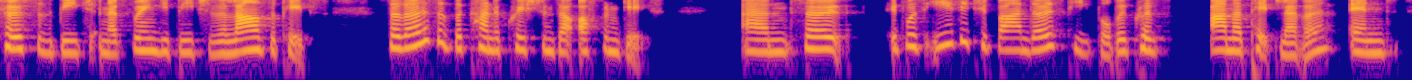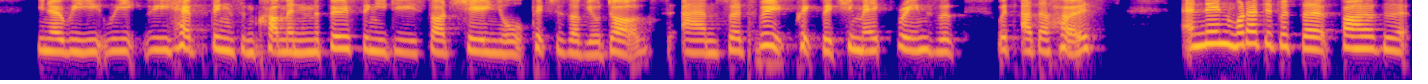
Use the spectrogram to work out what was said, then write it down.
close to the beach and a friendly beach that allows the pets. So those are the kind of questions I often get. Um, so it was easy to find those people because I'm a pet lover and you know we we we have things in common and the first thing you do is start sharing your pictures of your dogs. Um so it's very quick that you make friends with with other hosts. And then what i did with the far the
